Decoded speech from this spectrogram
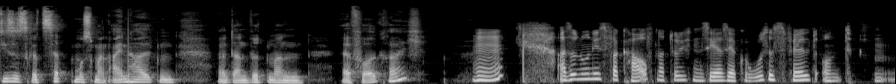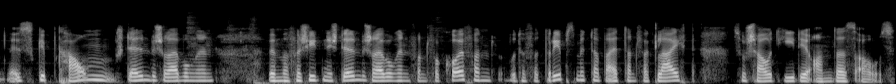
dieses Rezept muss man einhalten, äh, dann wird man erfolgreich? Mhm. Also nun ist Verkauf natürlich ein sehr, sehr großes Feld und mm, es gibt kaum Stellenbeschreibungen, wenn man verschiedene Stellenbeschreibungen von Verkäufern oder Vertriebsmitarbeitern vergleicht, so schaut jede anders aus.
